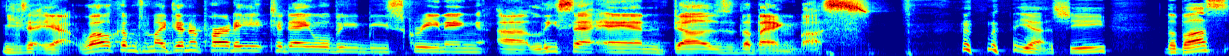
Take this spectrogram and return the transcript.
Yeah. Welcome to my dinner party. Today we'll be, be screening uh, Lisa Ann Does the Bang Bus. yeah, she, the bus,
